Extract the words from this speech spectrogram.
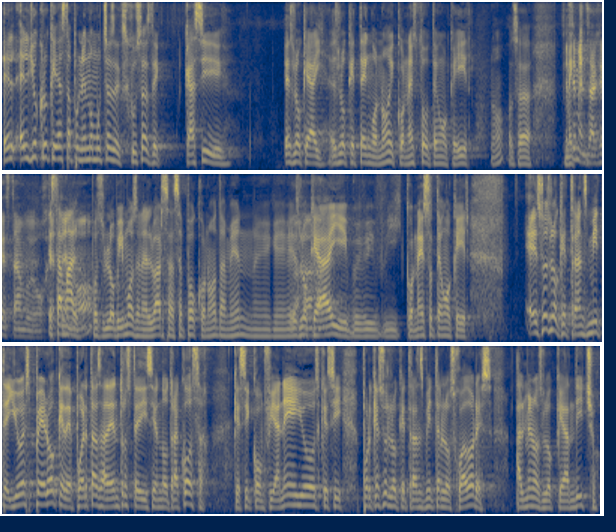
él, él yo creo que ya está poniendo muchas excusas de casi es lo que hay, es lo que tengo, ¿no? Y con esto tengo que ir, ¿no? O sea, Ese me- mensaje está muy ojete, Está mal, ¿no? pues lo vimos en el Barça hace poco, ¿no? También eh, que es lo que hay y, y- y con eso tengo que ir. Eso es lo que transmite. Yo espero que de puertas adentro esté diciendo otra cosa, que sí confía en ellos, que sí, porque eso es lo que transmiten los jugadores, al menos lo que han dicho.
